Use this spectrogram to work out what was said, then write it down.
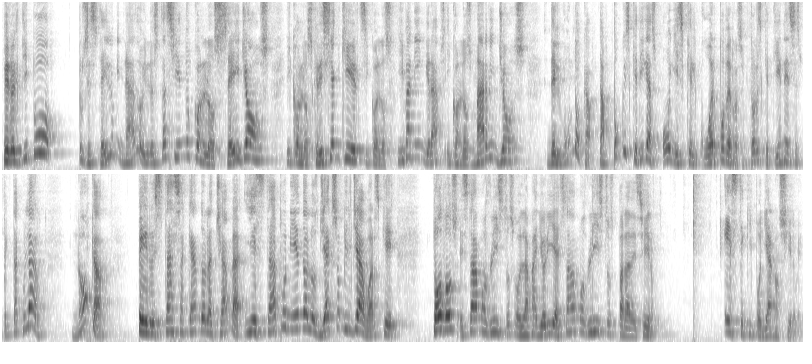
pero el tipo pues está iluminado y lo está haciendo con los Say Jones y con los Christian Kirks y con los Ivan Ingrams y con los Marvin Jones del mundo, cap. Tampoco es que digas, oye, es que el cuerpo de receptores que tiene es espectacular. No, cap. Pero está sacando la chamba y está poniendo a los Jacksonville Jaguars que todos estábamos listos, o la mayoría estábamos listos para decir, este equipo ya no sirve.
